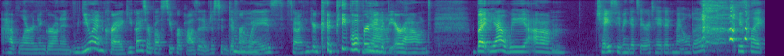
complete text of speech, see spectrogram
have learned and grown in. You and Craig, you guys are both super positive, just in different ways. So I think you're good people for me to Mm-hmm. Be around. But yeah, we, um, Chase even gets irritated, my oldest. He's like,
